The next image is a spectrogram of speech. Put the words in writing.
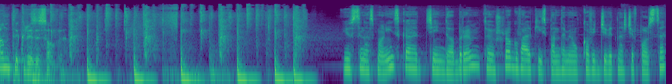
antykryzysowy. Justyna Smolińska, dzień dobry. To już rok walki z pandemią COVID-19 w Polsce.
